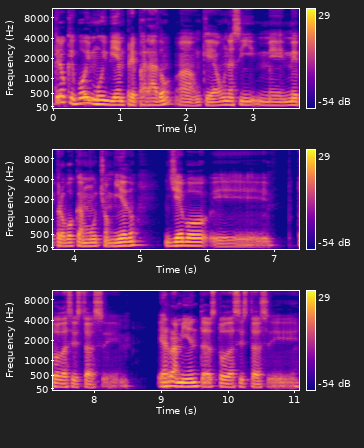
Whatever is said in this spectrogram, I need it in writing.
creo que voy muy bien preparado, aunque aún así me, me provoca mucho miedo. Llevo eh, todas estas eh, herramientas, todas estas eh,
